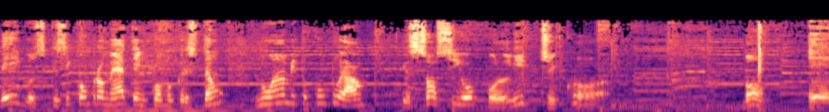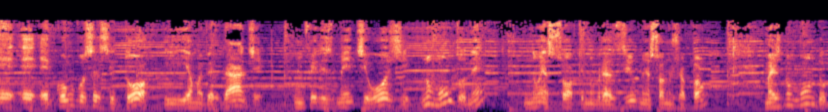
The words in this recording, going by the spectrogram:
leigos que se comprometem como cristão no âmbito cultural e sociopolítico. Bom, é, é, é como você citou, e é uma verdade, infelizmente hoje, no mundo, né? não é só aqui no Brasil, não é só no Japão, mas no mundo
